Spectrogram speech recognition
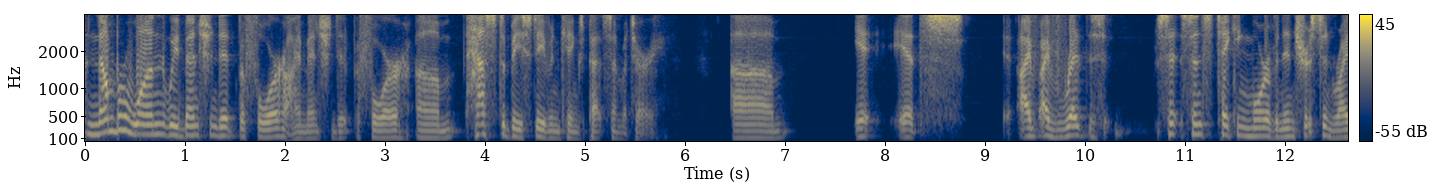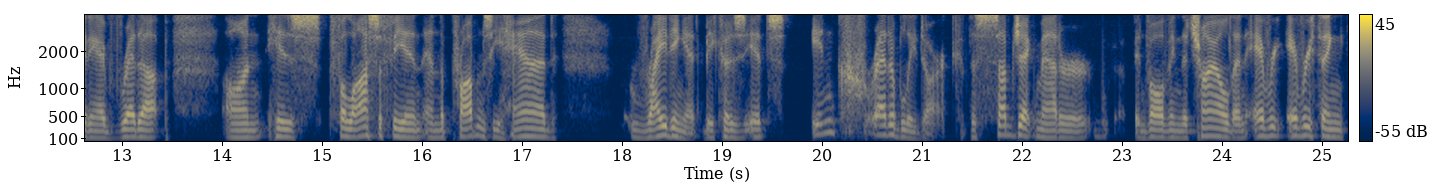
Number one, we mentioned it before. I mentioned it before. Um, has to be Stephen King's Pet Sematary. Um, it, it's I've I've read this since, since taking more of an interest in writing. I've read up on his philosophy and, and the problems he had writing it because it's incredibly dark. The subject matter involving the child and every everything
